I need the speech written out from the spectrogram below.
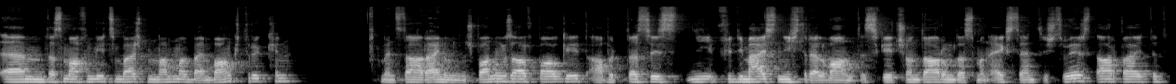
Ähm, das machen wir zum Beispiel manchmal beim Bankdrücken, wenn es da rein um den Spannungsaufbau geht, aber das ist nie, für die meisten nicht relevant. Es geht schon darum, dass man exzentrisch zuerst arbeitet,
